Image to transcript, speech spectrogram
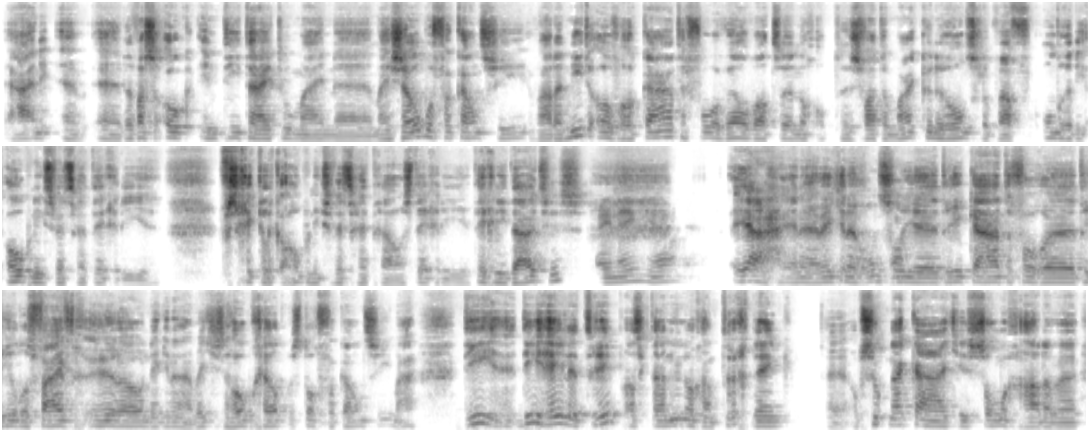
Ja, en, dat was ook in die tijd toen mijn, mijn zomervakantie. We hadden niet overal kaarten voor, wel wat nog op de zwarte markt kunnen ronselen. Waaronder die openingswedstrijd tegen die verschrikkelijke openingswedstrijd trouwens, tegen die, tegen die Duitsers. 1-1, ja. Ja, en weet je, dan ronsel je drie kaarten voor 350 euro. En dan denk je, nou, weet je, is een hoop geld, maar is toch vakantie. Maar die, die hele trip, als ik daar nu nog aan terugdenk, uh, op zoek naar kaartjes. Sommige hadden we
